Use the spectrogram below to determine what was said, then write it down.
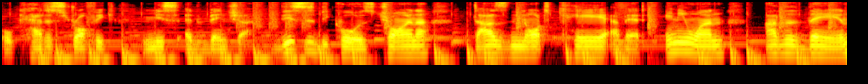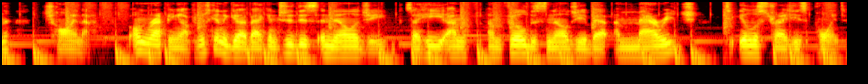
or catastrophic misadventure. This is because China does not care about anyone other than China. On wrapping up, I'm just going to go back into this analogy. So he unfurled this analogy about a marriage to illustrate his point.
